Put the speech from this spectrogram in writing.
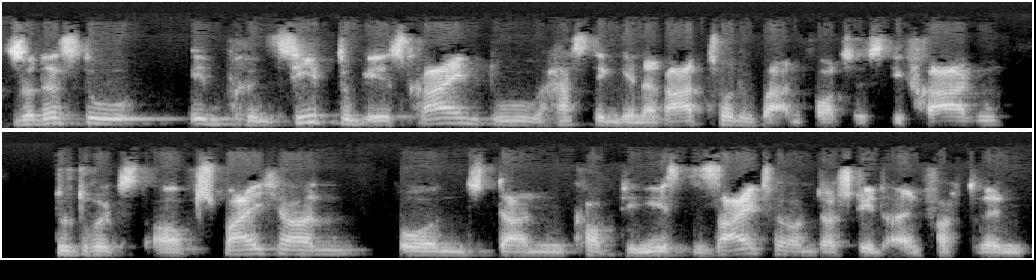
so dass du im Prinzip, du gehst rein, du hast den Generator, du beantwortest die Fragen, du drückst auf Speichern und dann kommt die nächste Seite und da steht einfach drin,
